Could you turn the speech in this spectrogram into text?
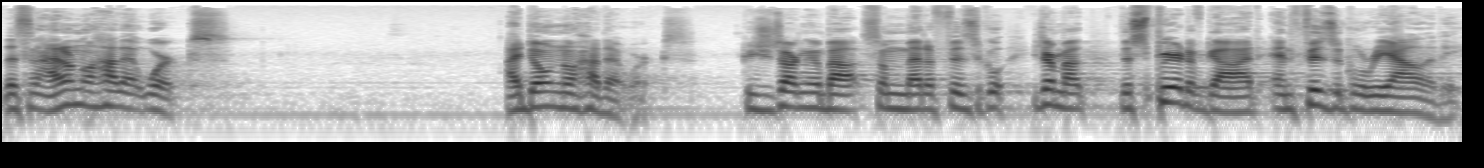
Listen, I don't know how that works. I don't know how that works. Because you're talking about some metaphysical, you're talking about the Spirit of God and physical reality.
